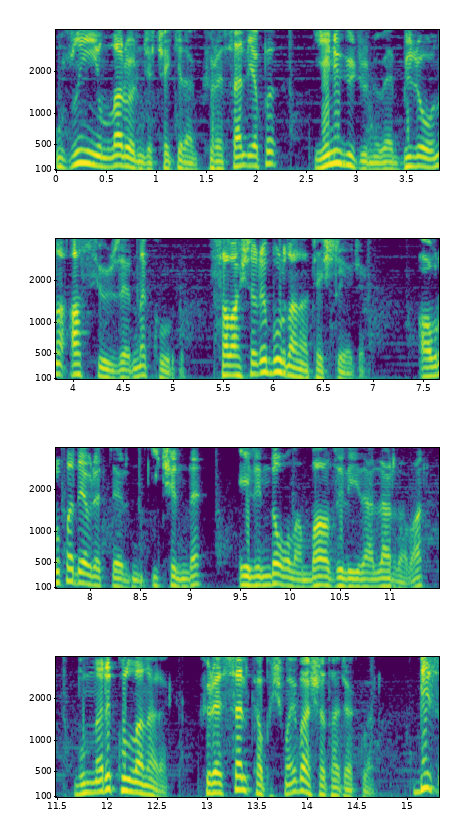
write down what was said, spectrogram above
uzun yıllar önce çekilen küresel yapı yeni gücünü ve bloğunu Asya üzerine kurdu. Savaşları buradan ateşleyecek. Avrupa devletlerinin içinde elinde olan bazı liderler de var. Bunları kullanarak küresel kapışmayı başlatacaklar. Biz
